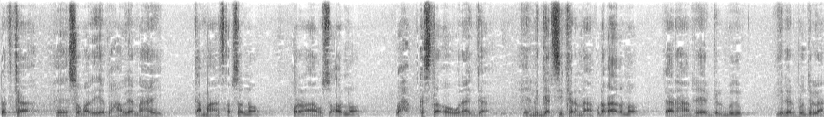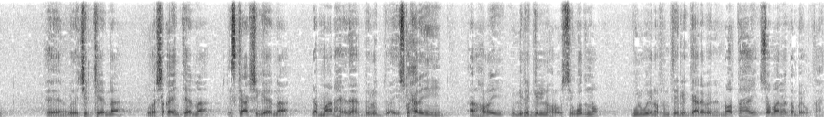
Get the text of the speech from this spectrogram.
dadka soomaaliyeed waxaan leenahay gacmaha aan isqabsanno horena aan u soconno wax kasta oo wanaagga na gaarsii karana aan ku dhaqaaqno gaar ahaan reer galmudug iyo reer puntland. Wada jirkeenna wada shaqaynteenna iskaashigeenna dhammaan hay'adaha dowladdu ay isku xiran yihiin aan horay u dhiiragelin hore u sii wadno wiil weynoo runtii la gaara bayna noo tahay soomaalina danbay u tahay.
